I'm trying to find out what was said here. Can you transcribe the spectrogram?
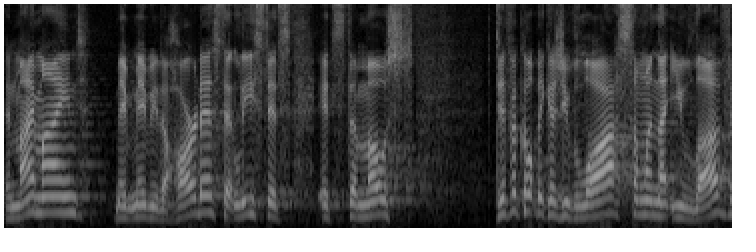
in my mind, maybe the hardest. At least it's, it's the most difficult because you've lost someone that you love.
